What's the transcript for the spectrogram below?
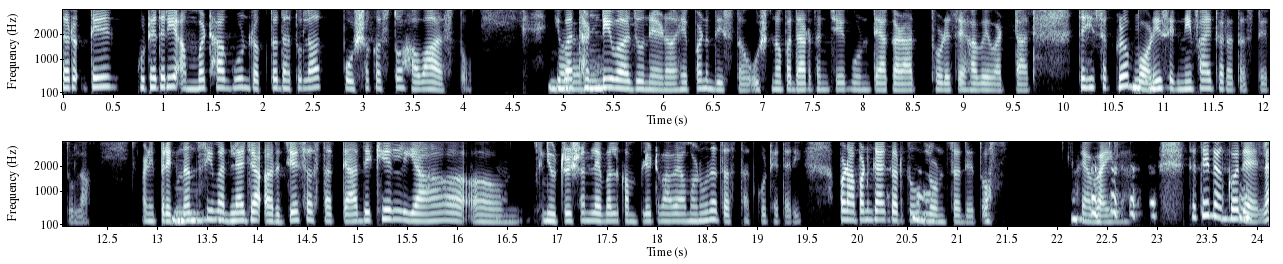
तर ते कुठेतरी आंबट हा गुण रक्तधातूला पोषक असतो, हवा असतो किंवा बरोबर. थंडी वाजून येणं हे पण दिसतं. उष्ण पदार्थांचे गुण त्या काळात थोडेसे हवे वाटतात. तर हे सगळं बॉडी हं, सिग्निफाय करत असते तुला आणि हं. प्रेग्नन्सीमधल्या ज्या अर्जेस असतात त्या देखील या अ, न्यूट्रिशन लेव्हल कंप्लीट व्हाव्या म्हणूनच असतात कुठेतरी. पण आपण काय करतो? लोणचं देतो. त्या बाईला. तर ते नको द्यायला.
